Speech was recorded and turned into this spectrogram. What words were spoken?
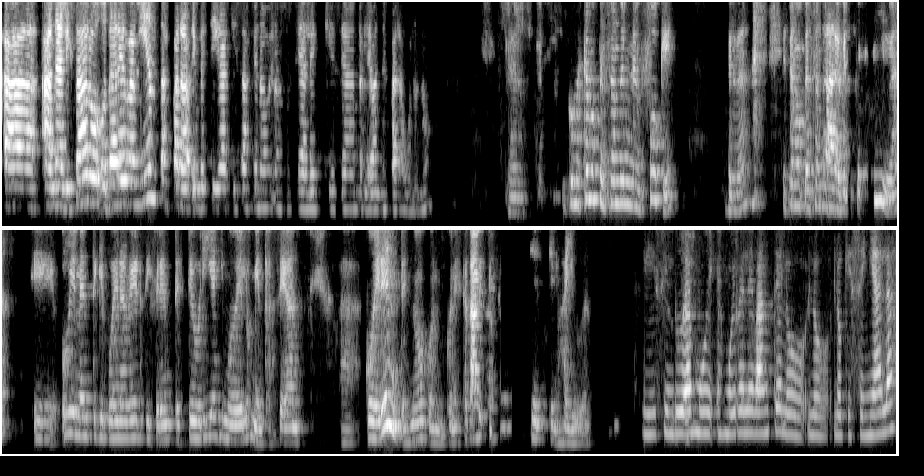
a, analizar o, dar herramientas para investigar quizás fenómenos sociales que sean relevantes para uno, ¿no? Claro. Y como estamos pensando en un enfoque, ¿verdad? Estamos pensando en una perspectiva, eh, obviamente que pueden haber diferentes teorías y modelos mientras sean ah, coherentes ¿no? con, con esta perspectiva que, que, nos ayudan. Sí, sin duda es muy, es muy relevante lo, lo, lo que señalas.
